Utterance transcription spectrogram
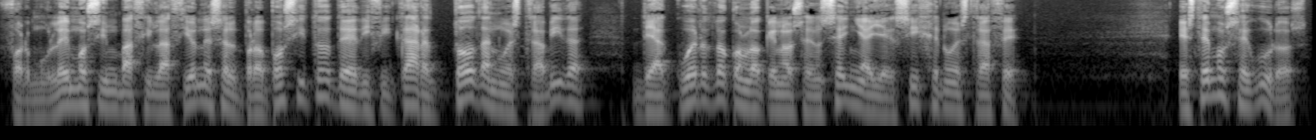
formulemos sin vacilaciones el propósito de edificar toda nuestra vida de acuerdo con lo que nos enseña y exige nuestra fe. Estemos seguros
